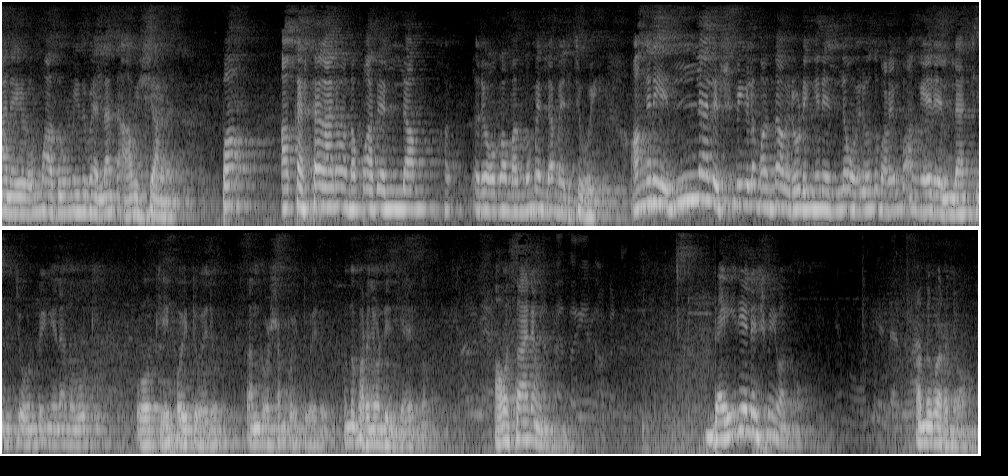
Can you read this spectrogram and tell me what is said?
ആനകളും അതും ഇതും എല്ലാം ആവശ്യമാണ്. അപ്പോൾ ആ കഷ്ടകാലം വന്നപ്പോൾ അതെല്ലാം രോഗം വന്നും എല്ലാം മരിച്ചുപോയി. അങ്ങനെ എല്ലാ ലക്ഷ്മികളും വന്ന് അവരോട് ഇങ്ങനെ എല്ലാം ഓരോന്ന് പറയുമ്പോൾ അങ്ങേരെ എല്ലാം ചിരിച്ചുകൊണ്ട് ഇങ്ങനെ നോക്കി. ഓക്കെ പോയിട്ട് വരും. സന്തോഷം പോയിട്ട് വരും എന്ന് പറഞ്ഞുകൊണ്ടിരിക്കുകയായിരുന്നു. അവസാനം ധൈര്യലക്ഷ്മി വന്നു എന്ന് പറഞ്ഞു.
